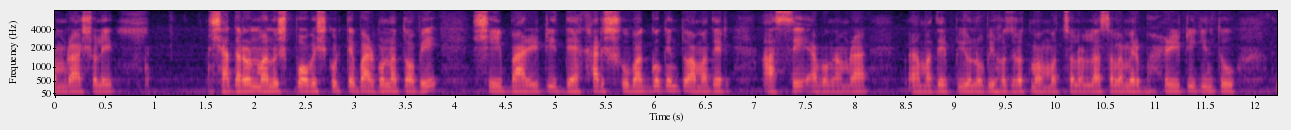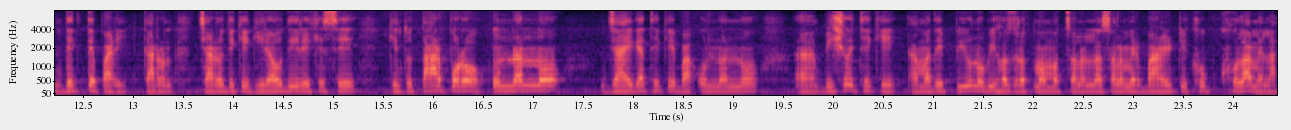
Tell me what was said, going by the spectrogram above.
আমরা আসলে সাধারণ মানুষ প্রবেশ করতে পারব না, তবে সেই বাড়িটি দেখার সৌভাগ্য কিন্তু আমাদের আছে এবং আমরা আমাদের প্রিয় নবী হজরত মোহাম্মদ সাল্লাহ সাল্লামের বাড়িটি কিন্তু দেখতে পারি। কারণ চারোদিকে গিরাও দিয়ে রেখেছে, কিন্তু তারপরও অন্যান্য জায়গা থেকে বা অন্যান্য বিষয় থেকে আমাদের প্রিয় নবী হজরত মোহাম্মদ সাল্লাহ সাল্লামের বাড়িটি খুব খোলামেলা,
